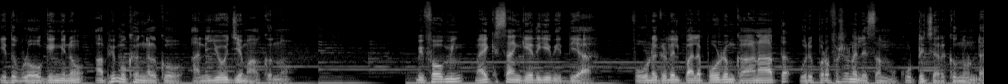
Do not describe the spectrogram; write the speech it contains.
ഇത് വ്ളോഗിങ്ങിനോ അഭിമുഖങ്ങൾക്കോ അനുയോജ്യമാക്കുന്നു. ബിഫോമിംഗ് മൈക്ക് സാങ്കേതികവിദ്യ ഫോണുകളിൽ പലപ്പോഴും കാണാത്ത ഒരു പ്രൊഫഷണലിസം കൂട്ടിച്ചേർക്കുന്നുണ്ട്.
